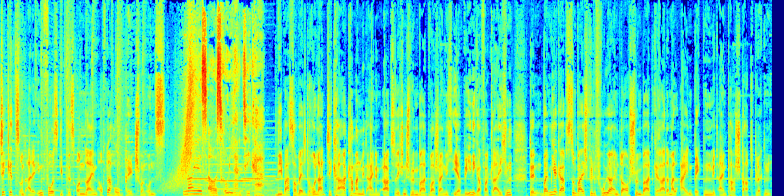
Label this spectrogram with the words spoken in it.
Tickets und alle Infos gibt es online auf der Homepage von uns. Neues aus Rolantica. Die Wasserwelt Rolantica kann man mit einem örtlichen Schwimmbad wahrscheinlich eher weniger vergleichen, denn bei mir gab es zum Beispiel früher im Dorfschwimmbad gerade mal ein Becken mit ein paar Startblöcken.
